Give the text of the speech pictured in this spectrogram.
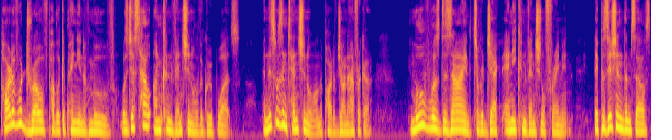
Part of what drove public opinion of Move was just how unconventional the group was. And this was intentional on the part of John Africa. Move was designed to reject any conventional framing, They positioned themselves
